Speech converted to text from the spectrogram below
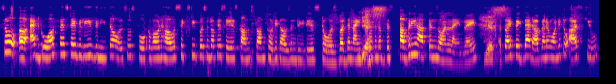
So uh, at Goa Fest, I believe Vineeta also spoke about how 60% of your sales comes from 30,000 retail stores, but the 90% Yes. of discovery happens online, right? Yes. So I picked that up and I wanted to ask you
